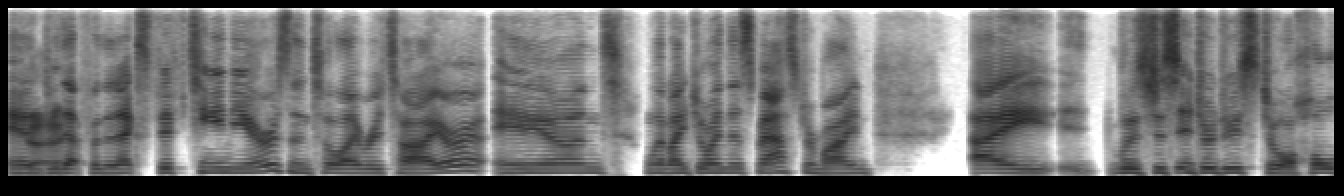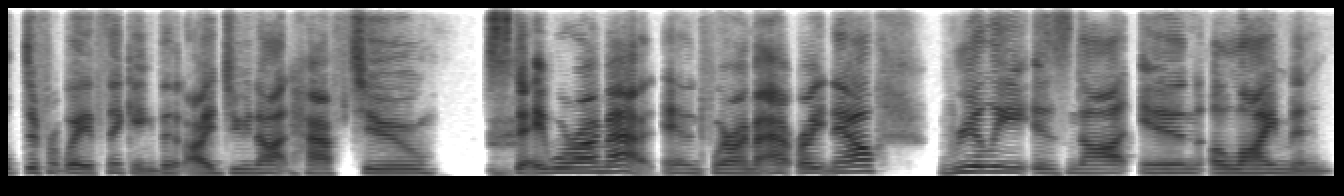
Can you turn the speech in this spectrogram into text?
and okay. do that for the next 15 years until I retire. And when I joined this mastermind, I was just introduced to a whole different way of thinking that I do not have to stay where I'm at. And where I'm at right now really is not in alignment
